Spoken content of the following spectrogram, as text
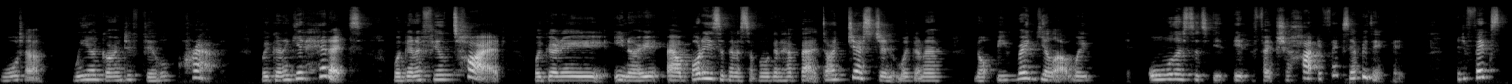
water, we are going to feel crap. We're going to get headaches. We're going to feel tired. We're going to, you know, our bodies are going to suffer. We're going to have bad digestion. We're going to not be regular. We all this it, it affects your heart. It affects everything. It affects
